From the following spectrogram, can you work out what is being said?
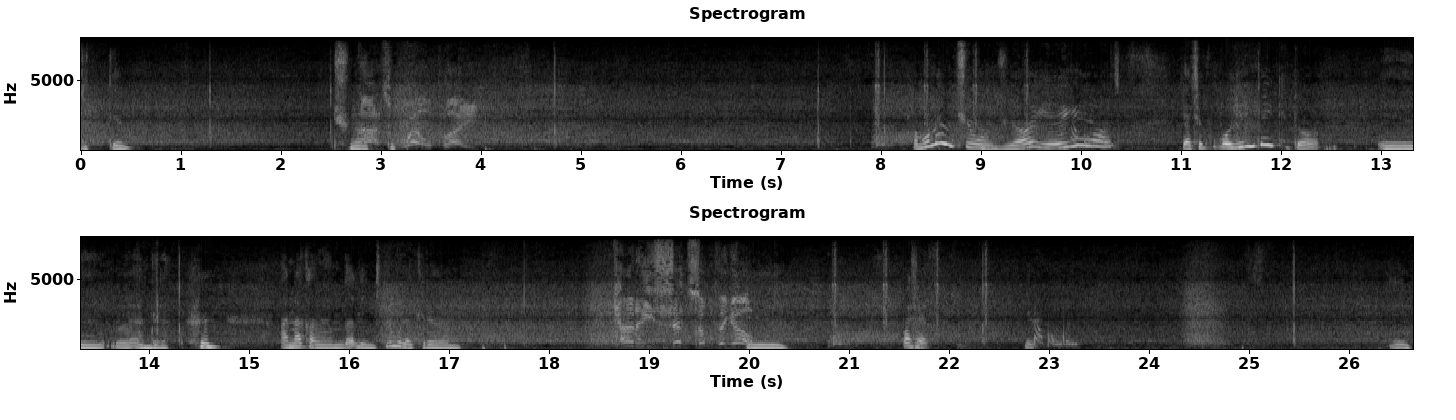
Gittim. Şunu attım. Ha bu ne biçim oyuncu ya? Ya, ya. Gerçek futbol gibi değil ki daha. Ee, Emre. Ana kanalımda linkini bırakırım. Ee, başar. Yine. İyiyim.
